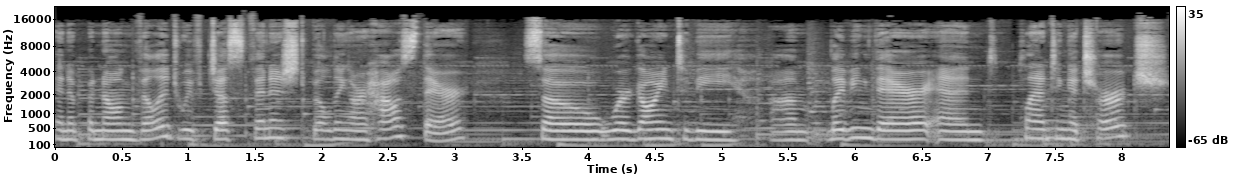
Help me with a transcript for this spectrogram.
in a Panong village. We've just finished building our house there. So we're going to be um, living there and planting a church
